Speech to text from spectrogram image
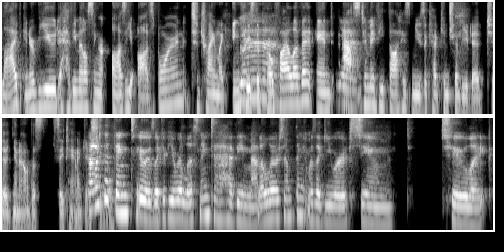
live interviewed heavy metal singer Ozzy Osbourne to try and like increase the profile of it and Yeah. asked him if he thought his music had contributed to, you know, this satanic That issue. That was the thing too. Is like if you were listening to heavy metal or something, it was like you were assumed to like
